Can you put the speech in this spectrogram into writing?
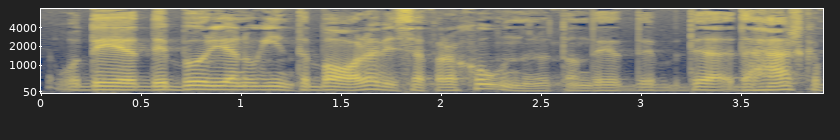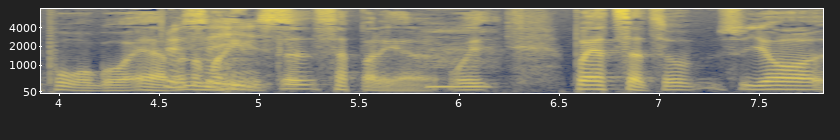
Och det, det börjar nog inte bara vid separationer, utan det, det, det, här ska pågå även om man Precis. inte separerar. Och i, på ett sätt så, så jag,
